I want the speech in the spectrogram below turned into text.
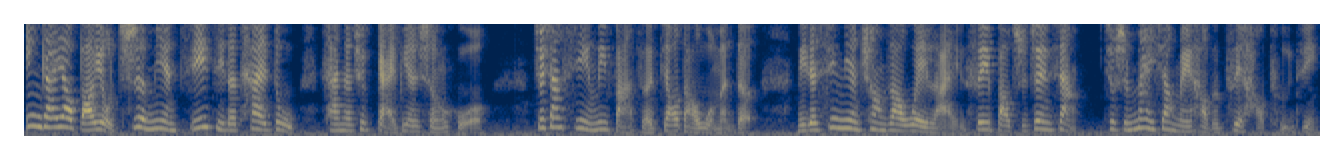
应该要保有正面积极的态度，才能去改变生活。就像吸引力法则教导我们的，你的信念创造未来，所以保持正向就是迈向美好的最好途径。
